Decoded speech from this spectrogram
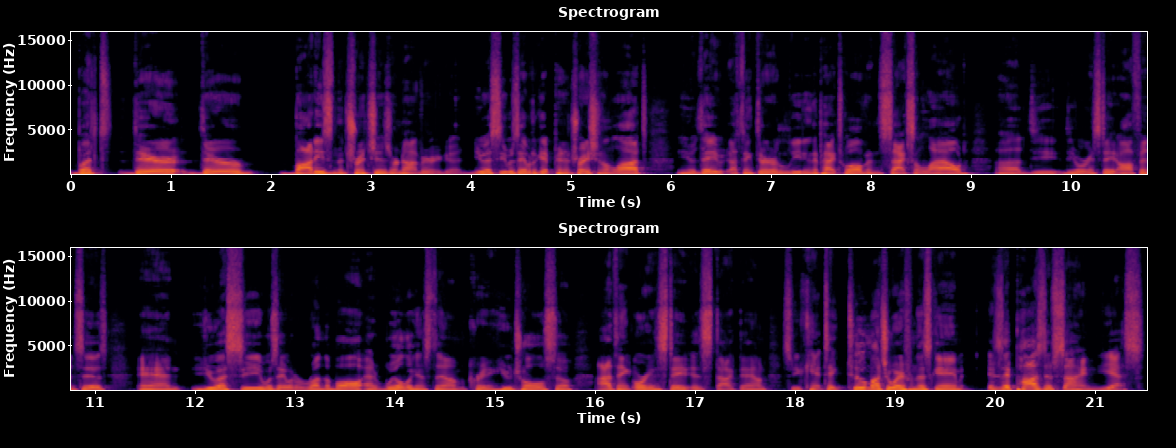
But their their bodies in the trenches are not very good. USC was able to get penetration a lot. You know, they I think they're leading the Pac-12 in sacks allowed. Uh, the the Oregon State offense is, and USC was able to run the ball at will against them, creating huge holes. So I think Oregon State is stocked down. So you can't take too much away from this game. It is a positive sign? Yes.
